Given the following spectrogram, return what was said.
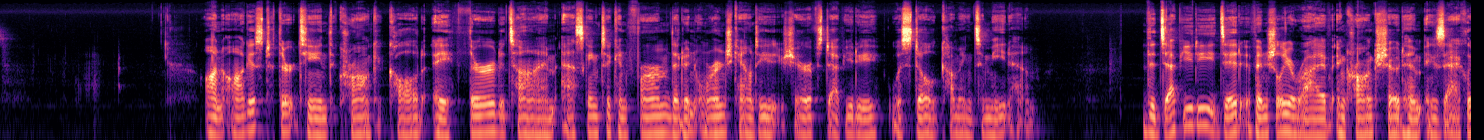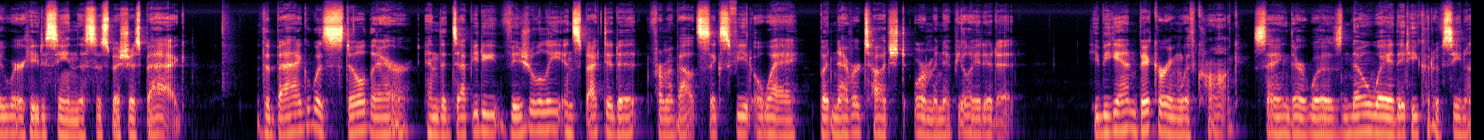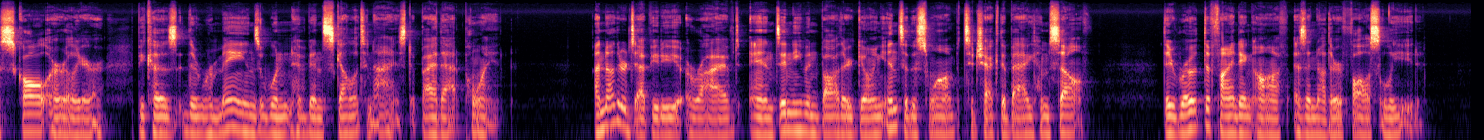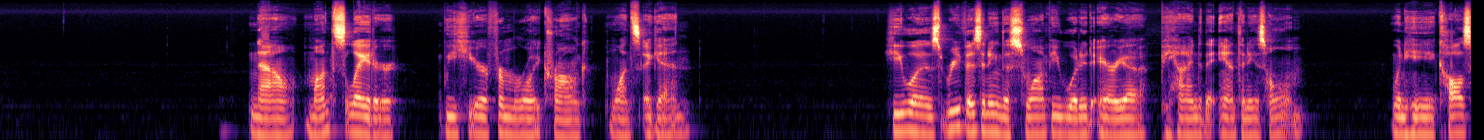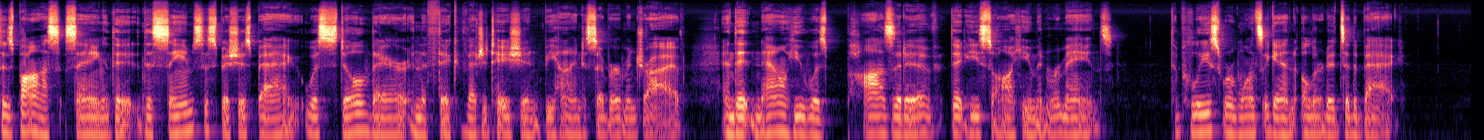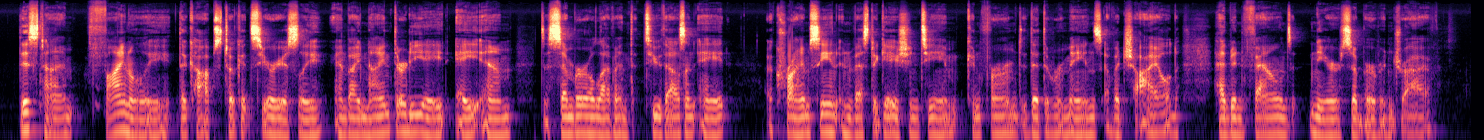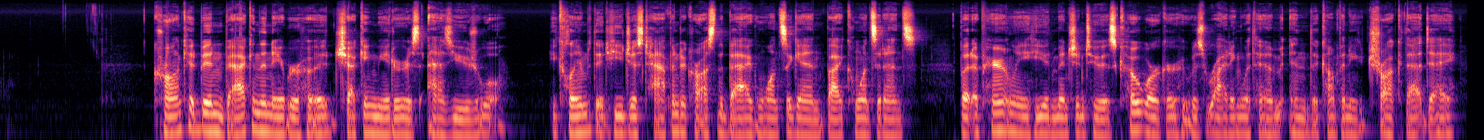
On August 13th, Kronk called a third time asking to confirm that an Orange County Sheriff's deputy was still coming to meet him. The deputy did eventually arrive, and Kronk showed him exactly where he'd seen the suspicious bag. The bag was still there, and the deputy visually inspected it from about six feet away, but never touched or manipulated it. He began bickering with Kronk, saying there was no way that he could have seen a skull earlier because the remains wouldn't have been skeletonized by that point. Another deputy arrived and didn't even bother going into the swamp to check the bag himself. They wrote the finding off as another false lead. Now, months later, we hear from Roy Kronk once again. He was revisiting the swampy wooded area behind the Anthony's home. when he calls his boss saying that the same suspicious bag was still there in the thick vegetation behind Suburban Drive and that now he was positive that he saw human remains. The police were once again alerted to the bag. This time, finally, the cops took it seriously, and by 9:38 a.m., December 11, 2008, a crime scene investigation team confirmed that the remains of a child had been found near Suburban Drive. Kronk had been back in the neighborhood checking meters as usual. He claimed that he just happened across the bag once again by coincidence, but apparently he had mentioned to his coworker who was riding with him in the company truck that day,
